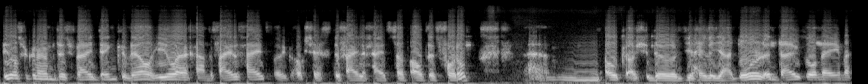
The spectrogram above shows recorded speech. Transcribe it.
eventueel zou kunnen hebben. Dus wij denken wel heel erg aan de veiligheid. Wat ik ook zeg, de veiligheid staat altijd voorop. Ehm, ook als je door het hele jaar door een duik wil nemen,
